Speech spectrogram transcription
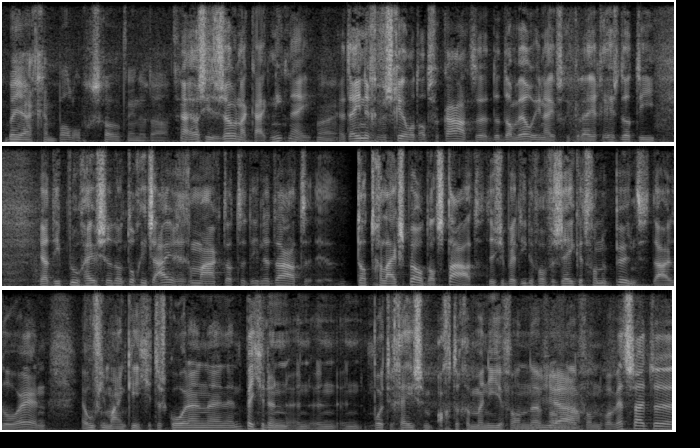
ben eigenlijk geen bal opgeschoten inderdaad. Nou, als je er zo naar kijkt, niet nee. Nee. Het enige verschil wat advocaat eh, er dan wel in heeft gekregen... is dat die, ja, die ploeg heeft zich dan toch iets eigen gemaakt... dat het inderdaad, eh, dat gelijkspel, dat staat. Dus je bent in ieder geval verzekerd van een punt daardoor. En ja, hoef je maar een keertje te scoren. En, en een beetje een, een, een, een Portugees-achtige manier van, eh, van, Ja. eh, van, van wedstrijd, eh,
